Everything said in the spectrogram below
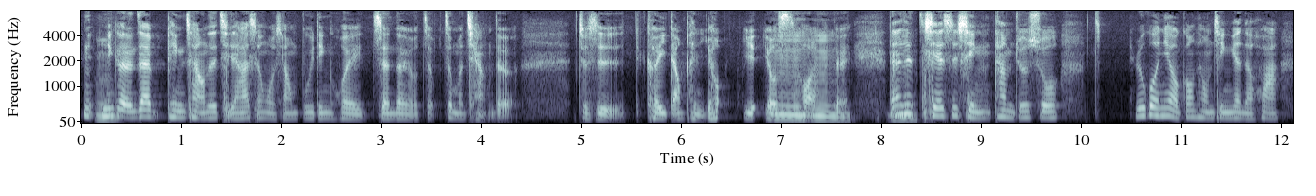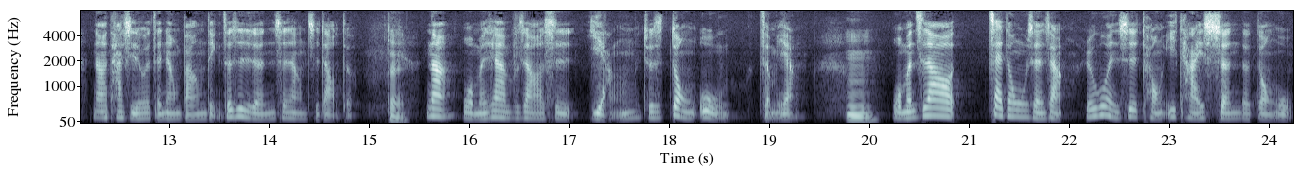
你你可能在平常的其他生活上不一定会真的有这这么强的。就是可以当朋友，也有时候对。但是这些事情，他们就说，如果你有共同经验的话，那它其实会增强绑定，这是人身上知道的。对。那我们现在不知道是羊，就是动物怎么样。嗯。我们知道在动物身上，如果你是同一胎生的动物，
